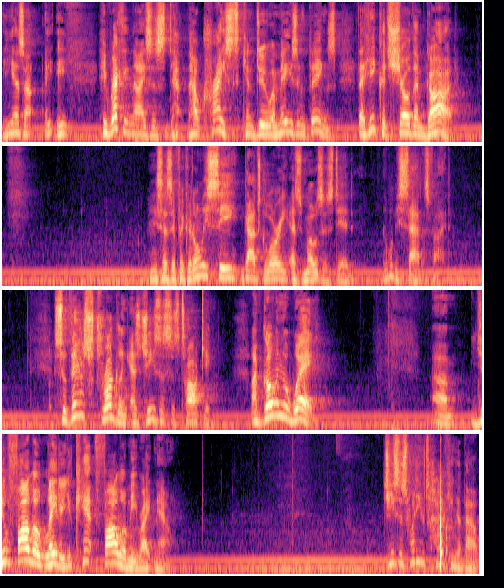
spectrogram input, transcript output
he has a he, he recognizes how Christ can do amazing things, that he could show them God. And he says, if we could only see God's glory as Moses did, then we'll be satisfied. So they're struggling as Jesus is talking. I'm going away. Um, you'll follow later. You can't follow me right now. Jesus, what are you talking about?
